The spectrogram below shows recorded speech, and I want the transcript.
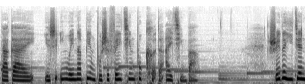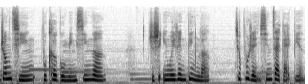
大概也是因为那并不是非亲不可的爱情吧？谁的一见钟情不刻骨铭心呢？只是因为认定了，就不忍心再改变。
